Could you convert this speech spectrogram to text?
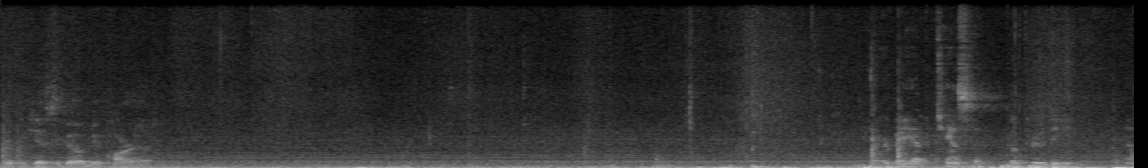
group of kids to go and be a part of. Everybody have a chance to go through the, uh,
